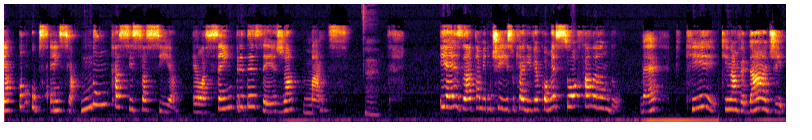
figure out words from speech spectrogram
a concupiscência nunca se sacia, ela sempre deseja mais. É. E é exatamente isso que a Lívia começou falando, né? que, que na verdade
